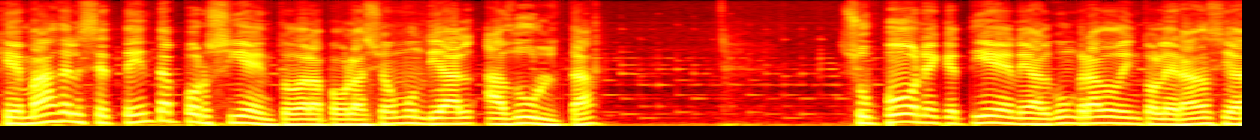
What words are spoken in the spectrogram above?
que más del 70% de la población mundial adulta supone que tiene algún grado de intolerancia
